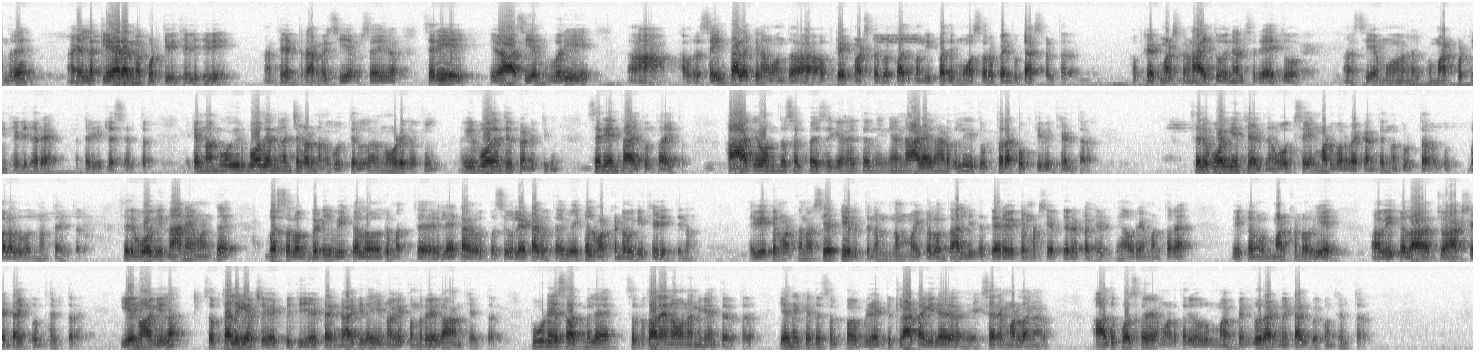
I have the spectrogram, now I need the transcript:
ಅಂದರೆ ಎಲ್ಲ ಕ್ಲಿಯರ್ ಆದ್ಮೇಲೆ ಕೊಡ್ತೀವಿ ಅಂತ ಹೇಳಿದ್ದೀವಿ ಅಂತ ಹೇಳ್ತಾರೆ. ಆಮೇಲೆ ಸಿ ಎಂ ಸೈ ಸರಿ, ಈಗ ಸಿ ಎಂ ಬರೀ ಅವರ ಸೈನ್ ತಾಳಕ್ಕೆ ನಾವು ಒಂದು ಅಪ್ಡೇಟ್ ಮಾಡಿಸ್ಕೋಬೇಕು. ಅದಕ್ಕೊಂದು ಇಪ್ಪತ್ತು, ಮೂವತ್ತು ಸಾವಿರ ರೂಪಾಯಿ ದುಡ್ಡು ಹಾಕ್ಸ್ಕೊಳ್ತಾರೆ ಅಪ್ಡೇಟ್ ಮಾಡಿಸ್ಕೊಂಡು ಆಯಿತು ಇನ್ನೆಲ್ಲ ಸರಿ ಆಯಿತು. ಸಿ ಎಂ ಮಾಡ್ಕೊಡ್ತೀನಿ ಅಂತ ಹೇಳಿದ್ದಾರೆ ಅಂತ ಡೀಟೇಲ್ಸ್ ಹೇಳ್ತಾರೆ. ಯಾಕೆಂದ್ರೆ ನಮಗೂ ಇರ್ಬೋದೇನು ಲಂಚಗಳು ನಮಗೆ ಗೊತ್ತಿರಲ್ಲ ನೋಡಿರೋಕ್ಕೆ ಅಂತ ತಿಳ್ಕೊಂಡಿರ್ತೀವಿ. ಸರಿ, ಅಂತ ಆಯಿತು ಅಂತ ಆಯಿತು. ಹಾಗೆ ಒಂದು ಸ್ವಲ್ಪ ಹೆಸರಿಗೆ ಏನಾಯ್ತು, ನಿನ್ನೆ ನಾಳೆ ನಾಡದಲ್ಲಿ ದುಡ್ಡು ತರಕ್ಕೆ ಹೋಗ್ತೀವಿ ಅಂತ ಹೇಳ್ತಾರೆ. ಸರಿ, ಹೋಗಿ ಅಂತ ಹೇಳ್ತೀನಿ ಹೋಗಿ ಸೈನ್ ಮಾಡಿ ಬರ್ಬೇಕಂತ, ನಾನು ದುಡ್ಡು ತರೋದು, ಬರೋದು ಅಂತ ಹೇಳ್ತಾರೆ. ಸರಿ, ಹೋಗಿ ನಾನೇ ಮತ್ತೆ ಬಸ್ಸಲ್ಲಿ ಹೋಗಬೇಡಿ ವೆಹಿಕಲ್ ಹೋದ್ರೆ ಮತ್ತೆ ಲೇಟ್ ಆಗ ಬಸ್ಸಿಗೆ ಲೇಟ್ ಆಗುತ್ತೆ ವೆಹಿಕಲ್ ಮಾಡ್ಕೊಂಡು ಹೋಗಿ ಅಂತ ಹೇಳಿರ್ತೀನಿ ನಾನು. ವೆಹಿಕಲ್ ಮಾಡ್ಕೊಂಡು ಸೇಫ್ಟಿ ಇರುತ್ತೆ ನಮ್ಮ ನಮ್ಮ ವೆಹಿಕಲ್ ಅಂತ. ಅಲ್ಲಿಂದ ಬೇರೆ ವೆಹಿಕಲ್ ಮಾಡಿ ಸೇಫ್ಟಿ ಇರಕ್ಕೆ ಅಂತ ಹೇಳ್ತೀನಿ ಅವ್ರು ಏನು ಮಾಡ್ತಾರೆ ವೆಹಿಕಲ್ ಮಾಡ್ಕೊಂಡು ಹೋಗಿ ಆ ವೆಹಿಕಲ್ ಒಂಚೂರು ಆಕ್ಸಿಡೆಂಟ್ ಆಯಿತು ಅಂತ ಹೇಳ್ತಾರೆ. ಏನೂ ಆಗಿಲ್ಲ, ಸ್ವಲ್ಪ ತಲೆಗೆ ಅಂಶ ಏಟ್ ಬಿದ್ದು ಏಟಂಗೆ ಆಗಿದೆ, ಏನೂ ಆಗಿ ತೊಂದರೆ ಇಲ್ಲ ಅಂತ ಹೇಳ್ತಾರೆ. ಟೂ ಡೇಸ್ ಆದಮೇಲೆ ಸ್ವಲ್ಪ ತಲೆನೋವು ನನಗೆ ಅಂತ ಹೇಳ್ತಾರೆ. ಏನಕ್ಕೆ ಅಂದರೆ ಸ್ವಲ್ಪ ಬ್ಲಡ್ ಕ್ಲಾಟ್ ಆಗಿದೆ ಎಕ್ಸ್ರೇ ಮಾಡಿದಾಗ ಅದಕ್ಕೋಸ್ಕರ ಏನು ಮಾಡ್ತಾರೆ, ಇವರು ಬೆಂಗಳೂರು ಅಡ್ಮಿಟ್ ಆಗಬೇಕು ಅಂತ ಹೇಳ್ತಾರೆ.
